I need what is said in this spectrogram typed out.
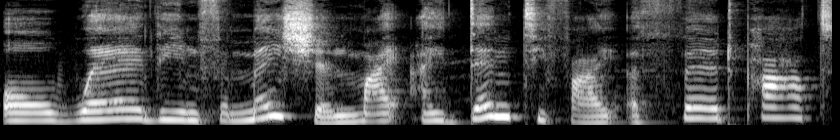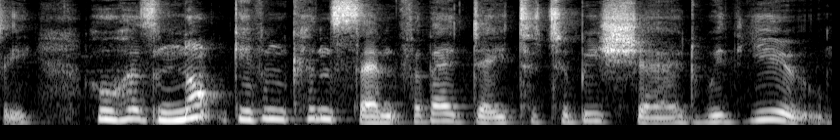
or where the information might identify a third party who has not given consent for their data to be shared with you.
